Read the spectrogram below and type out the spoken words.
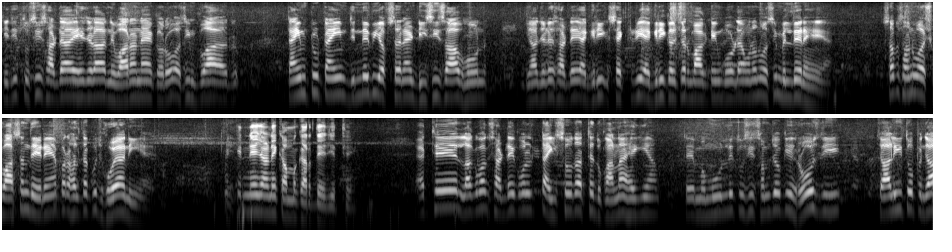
ਕਿ ਜੀ ਤੁਸੀਂ ਸਾਡਾ ਇਹ ਜਿਹੜਾ ਨਿਵਾਰਨ ਹੈ ਕਰੋ, ਅਸੀਂ ਬਾ- ਟਾਈਮ ਟੂ ਟਾਈਮ ਜਿੰਨੇ ਵੀ ਅਫਸਰ ਹੈ ਡੀਸੀ ਸਾਹਿਬ ਹੋਣ ਜਾਂ ਜਿਹੜੇ ਸਾਡੇ agri, secretary agriculture marketing board ਹੈ, ਉਹਨਾਂ ਨੂੰ ਅਸੀਂ ਮਿਲਦੇ ਰਹੇ ਹਾਂ। ਸਭ ਸਾਨੂੰ ਆਸ਼ਵਾਸਨ ਦੇ ਰਹੇ ਹੈ, ਪਰ ਹਾਲੇ ਤੱਕ ਕੁਝ ਹੋਇਆ ਨਹੀਂ ਹੈ। ਕਿੰਨੇ ਜਾਣੇ ਕੰਮ ਕਰਦੇ ਜੀ ਇੱਥੇ? ਇੱਥੇ ਲਗਭਗ ਸਾਡੇ ਕੋਲ 250 ਦਾ ਇੱਥੇ ਦੁਕਾਨਾਂ ਹੈਗੀਆਂ ਤੇ ਮਾਮੂਲੀ ਤੁਸੀਂ ਸਮਝੋ ਕਿ ਰੋਜ਼ ਦੀ 40 ਤੋਂ 50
